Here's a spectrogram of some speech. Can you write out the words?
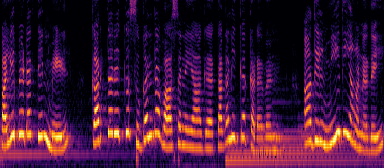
பலிபீடத்தின் மேல் கர்த்தருக்கு சுகந்த வாசனையாக தகனிக்க கடவன். அதில் மீதியானதை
